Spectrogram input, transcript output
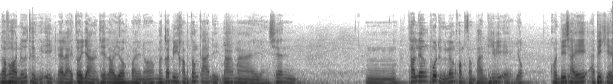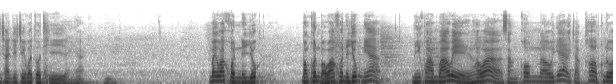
แล้วพอนึกถึงอีกหลาย ๆ ตัวอย่างที่เรายกไปเนาะมันก็มีความต้องการอีกมากมาย อย่างเช่นถ้าเรื่องพูดถึงเรื่องความสัมพันธ์ที่พี่เอกยก คนที่ใช้แอปพลิเคชันที่ชื่อว่าตัวทีอย่างเงี้ยไม่ว่าคนในยุค บางคนบอกว่าคนในยุคนี้มีความว้าเหวเพราะว่าสังคมเราแยกจากครอบครัว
